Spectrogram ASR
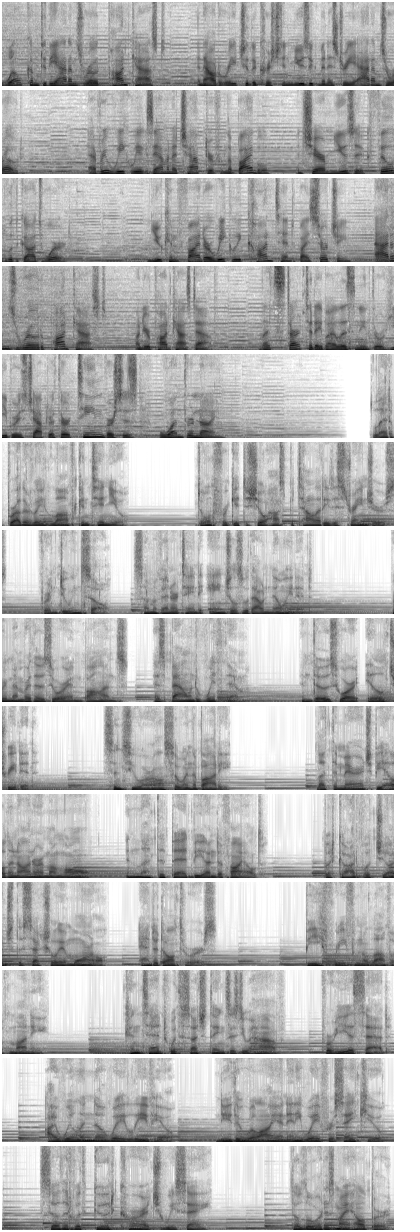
Welcome to the Adams Road podcast, an outreach of the Christian music ministry Adams Road. Every week we examine a chapter from the Bible and share music filled with God's Word. You can find our weekly content by searching Adams Road Podcast on your podcast app. Let's start today by listening through Hebrews chapter 13, verses 1 through 9. Let brotherly love continue. Don't forget to show hospitality to strangers, for in doing so, some have entertained angels without knowing it. Remember those who are in bonds as bound with them, and those who are ill treated, since you are also in the body. Let the marriage be held in honor among all, and let the bed be undefiled. But God will judge the sexually immoral and adulterers. Be free from the love of money content with such things as you have, for he has said, I will in no way leave you, neither will I in any way forsake you, so that with good courage we say, The Lord is my helper.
